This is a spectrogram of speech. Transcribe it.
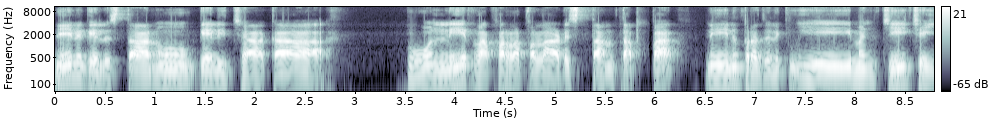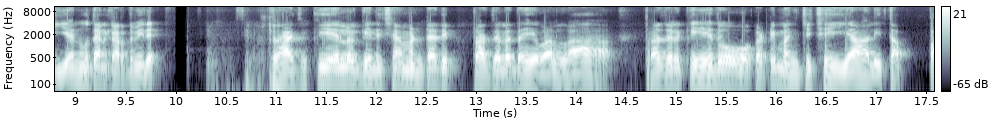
నేను గెలుస్తాను గెలిచాక ఓన్లీ రఫరఫలాడిస్తాను తప్ప నేను ప్రజలకి ఏ మంచి చెయ్యను. దానికి అర్థం ఇదే. రాజకీయాల్లో గెలిచామంటే అది ప్రజల దయ వల్ల. ప్రజలకు ఏదో ఒకటి మంచి చెయ్యాలి తప్ప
